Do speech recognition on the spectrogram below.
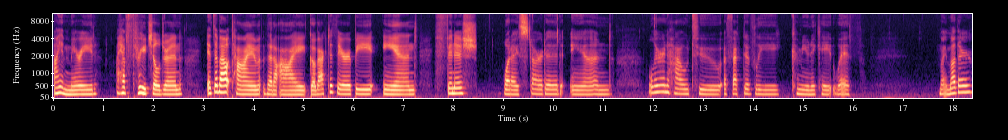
I am married. I have three children. It's about time that I go back to therapy and finish what I started and learn how to effectively communicate with my mother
